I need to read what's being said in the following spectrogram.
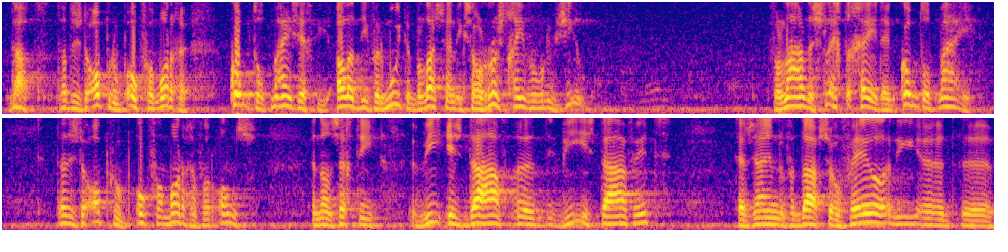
Dat, dat is de oproep, ook vanmorgen. Kom tot mij, zegt hij, alle die vermoeid en belast zijn, ik zal rust geven voor uw ziel. Verlaat de slechtigheden en kom tot mij. Dat is de oproep, ook vanmorgen voor ons. En dan zegt hij, wie is, uh, wie is David? Er zijn vandaag zoveel, die, de, de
